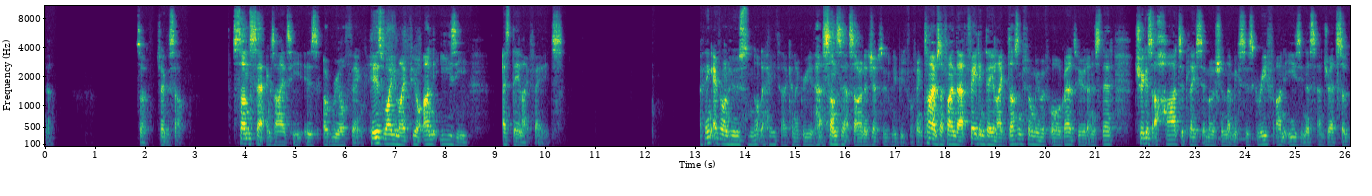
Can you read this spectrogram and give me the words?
yeah. So check this out sunset anxiety is a real thing. Here's why you might feel uneasy as daylight fades. I think everyone who's not a hater can agree that sunsets are an objectively beautiful thing. At times I find that fading daylight doesn't fill me with awe or gratitude and instead triggers a hard to place emotion that mixes grief, uneasiness, and dread. So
